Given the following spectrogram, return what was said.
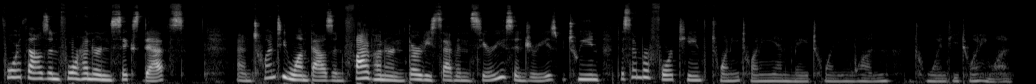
4,406 deaths and 21,537 serious injuries between December 14th, 2020 and May 21, 2021.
